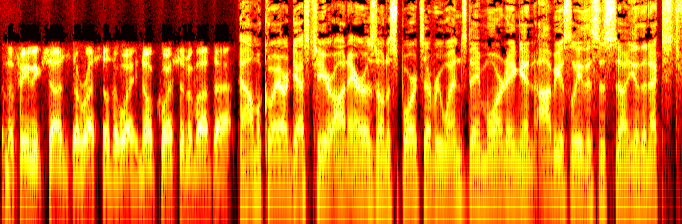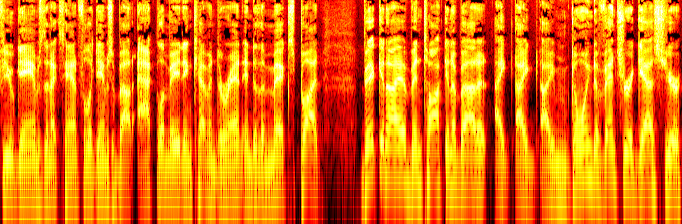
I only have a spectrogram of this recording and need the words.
the Phoenix Suns the rest of the way. No question about that. Al McCoy, our guest here on Arizona Sports every Wednesday morning, and obviously this is uh, you know the next few games, the next handful of games about acclimating Kevin Durant into the mix. But Bick and I have been talking about it. I, I I'm going to venture a guess you're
